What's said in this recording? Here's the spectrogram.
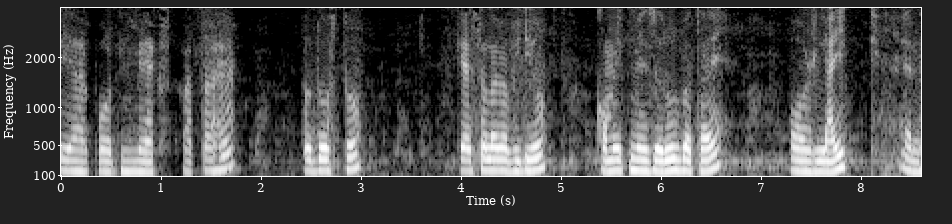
एयरपोर्ट मैक्स आता है। तो दोस्तों, कैसा लगा वीडियो कमेंट में ज़रूर बताएँ और लाइक एंड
